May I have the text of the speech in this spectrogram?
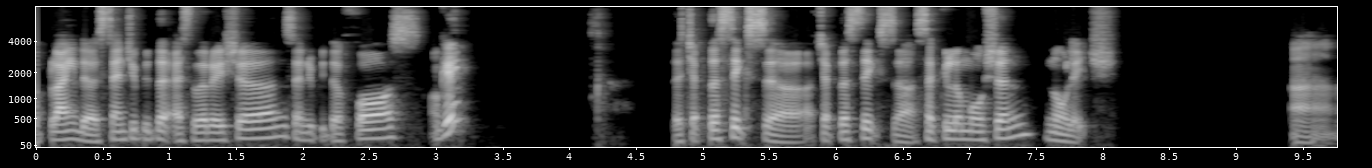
applying the centripetal acceleration, centripetal force. Okay. The chapter six, uh, chapter six, uh, circular motion knowledge. Uh,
